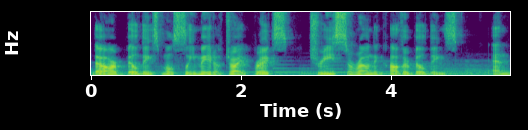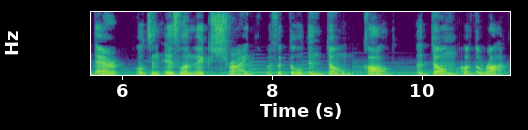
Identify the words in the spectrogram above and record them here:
There are buildings mostly made of dried bricks, trees surrounding other buildings, and there holds an Islamic shrine with a golden dome called the Dome of the Rock.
